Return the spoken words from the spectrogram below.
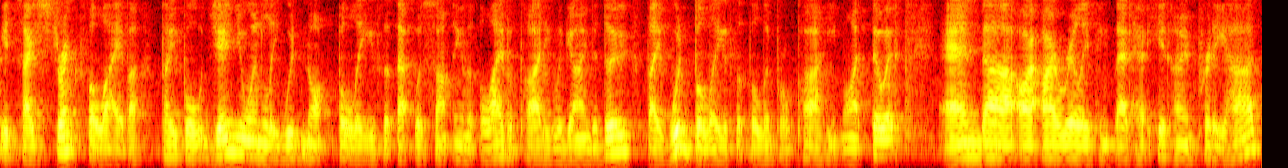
it's a strength for Labor. People genuinely would not believe that that was something that the Labor Party were going to do. They would believe that the Liberal Party might do it, and uh, I, I really think that hit home pretty hard,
